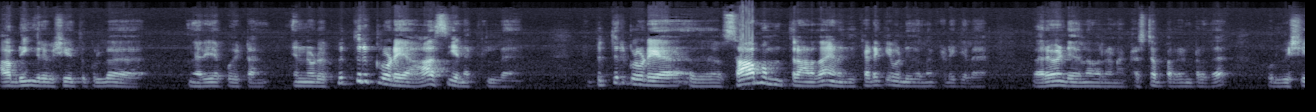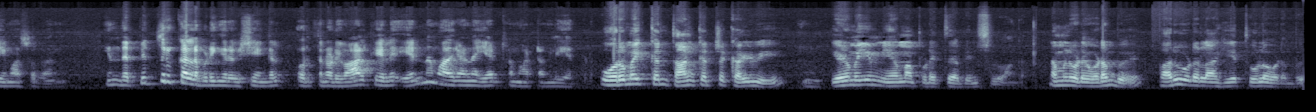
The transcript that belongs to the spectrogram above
அப்படிங்கிற விஷயத்துக்குள்ளே நிறைய போயிட்டாங்க. என்னோடய பித்திருக்களுடைய ஆசி எனக்கு இல்லை. பித்திருக்களுடைய சாபத்தினால தான் எனக்கு கிடைக்க வேண்டியதெல்லாம் கிடைக்கல. வர வேண்டியதெல்லாம் வரல. நான் கஷ்டப்படுறேன்றத ஒரு விஷயமா சொல்கிறாங்க இந்த பித்திருக்கள் அப்படிங்கிற விஷயங்கள் ஒருத்தனுடைய வாழ்க்கையில் என்ன மாதிரியான ஏற்ற மாற்றங்களை ஏற்படும் ஒருமைக்கண் தான் கற்ற கல்வி. எழுமையும் ஏமா புடைத்து அப்படின்னு சொல்லுவாங்க நம்மளுடைய உடம்பு பரு உடலாகிய தூள உடம்பு.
